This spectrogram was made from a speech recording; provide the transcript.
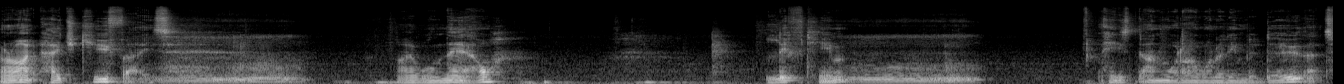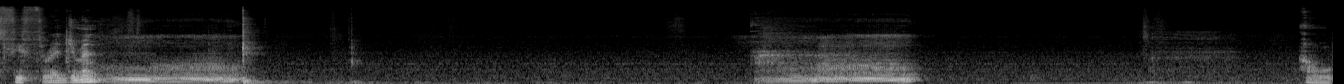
Alright, HQ phase. I will now lift him. He's done what I wanted him to do. That's 5th Regiment. I will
